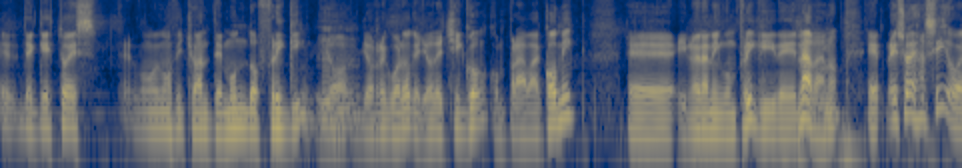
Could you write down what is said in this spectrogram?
eh, de que esto es, como hemos dicho antes, mundo friki. yo, yo recuerdo que yo de chico compraba cómic, eh, y no era ningún friki de nada, ¿no? Eh, ¿Eso es así o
